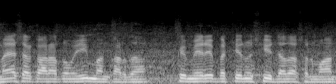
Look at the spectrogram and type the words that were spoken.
ਮੈਂ ਸਰਕਾਰਾਂ ਤੋਂ ਇਹੀ ਮੰਗ ਕਰਦਾ ਕਿ ਮੇਰੇ ਬੱਚੇ ਨੂੰ ਸ਼ਹੀਦਾਂ ਦਾ ਸਨਮਾਨ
